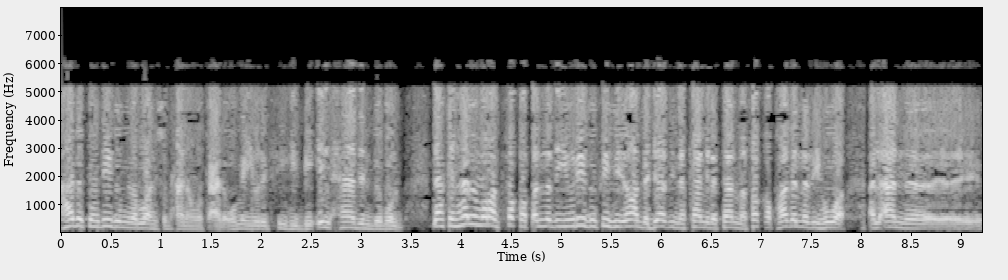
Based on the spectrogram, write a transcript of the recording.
فهذا تهديد من الله سبحانه وتعالى ومن يريد فيه بإلحاد بظلم. لكن هل المراد فقط الذي يريد فيه إرادة جازمة كاملة تامة فقط هذا الذي هو الآن آه،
